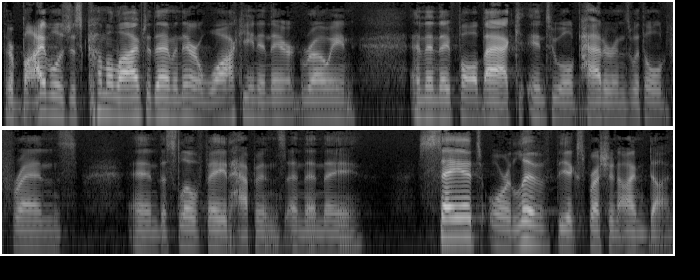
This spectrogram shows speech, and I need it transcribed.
their Bible has just come alive to them, and they're walking and they are growing and then they fall back into old patterns with old friends and the slow fade happens, and then they say it or live the expression, I'm done.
